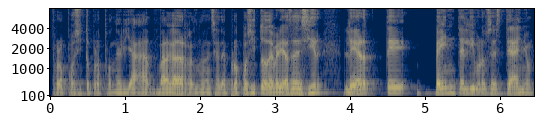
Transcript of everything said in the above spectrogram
propósito proponer, ya valga la redundancia, de propósito deberías de decir leerte 20 libros este año.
